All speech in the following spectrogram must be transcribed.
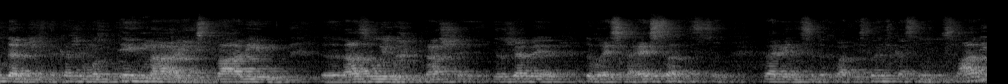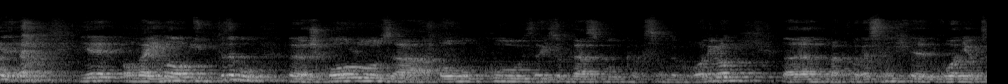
udarnih, da kažemo, tema i stvari u e, razvoju naše države, prvo SHS-a, Kraljevine Srbe, Hrvati i Slovenska, Jugoslavije, je ovaj, imao i prvu e, školu za obuku, za izobrazbu, kako se onda govorilo, e, vatrogasnih e, rukovodioca,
